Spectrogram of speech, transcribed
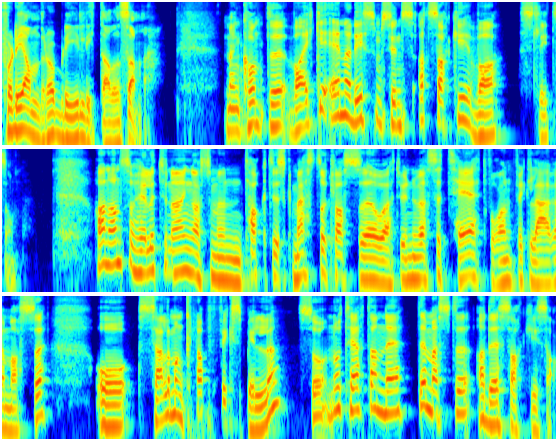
for de andre å bli litt av det samme. Men Conte var ikke en av de som syntes at Sakki var slitsom. Han anså hele turneringa som en taktisk mesterklasse og et universitet hvor han fikk lære masse, og selv om han knapt fikk spille, så noterte han ned det meste av det Sakki sa.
